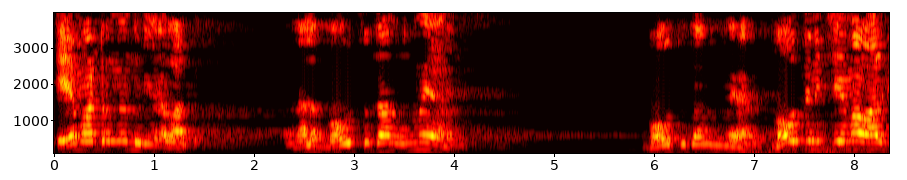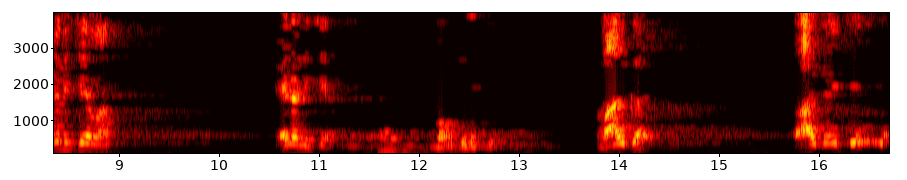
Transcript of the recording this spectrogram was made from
ஏமாற்றம் தான் துணியோட வாழ்க்கை. அதனால மவுத்து தான் உண்மையானது. மவுத்து தான் உண்மையானது. மவுத்து நிச்சயமா வாழ்க்கை நிச்சயமா? என்ன நிச்சயம்? மௌத்து நிச்சயம். வாழ்க்கை. வாழ்க்கை நிச்சயம் இல்லை.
